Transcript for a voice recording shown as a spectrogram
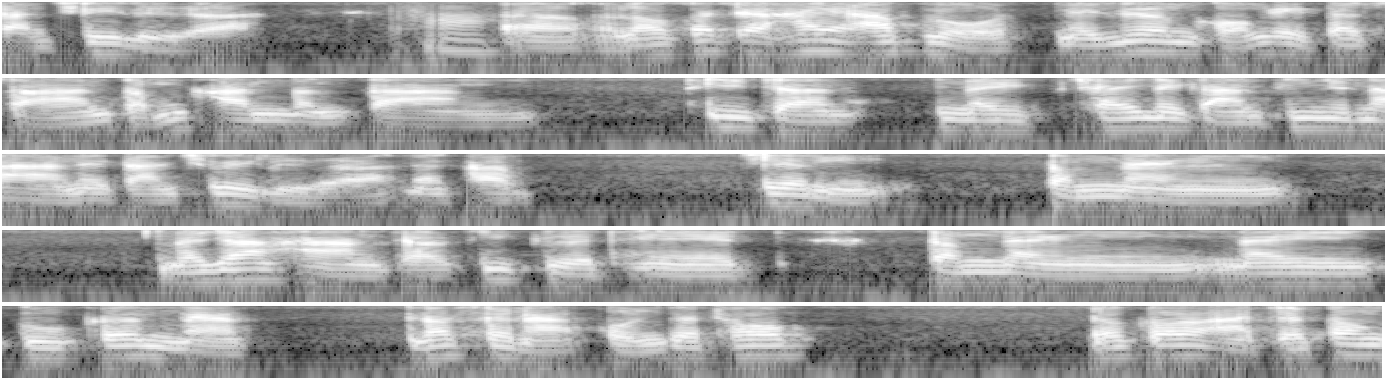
การช่วยเหลือค่ะเอ่อเราก็จะให้อัปโหลดในเรื่องของเอกสารสำคัญต่างๆ ที่จะในใช้ในการพิจารณาในการช่วยเหลือนะครับ เช่นตำแหน่งระยะห่างจากที่เกิดเหตุตำแหน่งใน Google Map ลักษณะผลกระทบ แล้วก็อาจจะต้อง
